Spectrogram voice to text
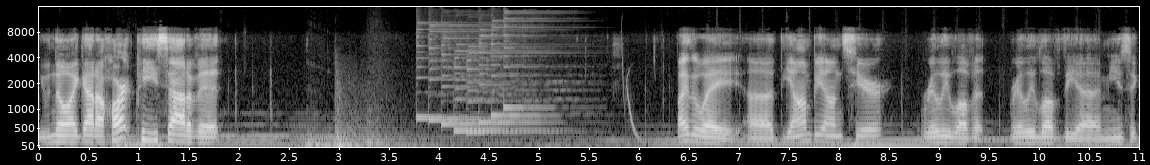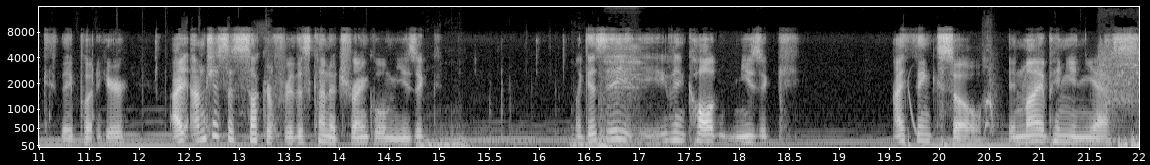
Even though I got a heart piece out of it. By the way, uh, the ambiance here, really love it. Really love the uh, music they put here. I, I'm just a sucker for this kind of tranquil music. Like, is it even called music? I think so. In my opinion, yes.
